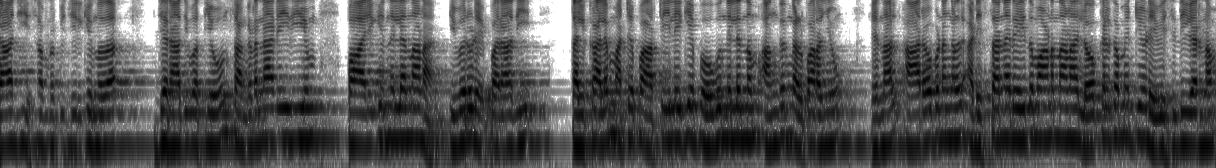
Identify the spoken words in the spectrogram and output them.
രാജി സമർപ്പിച്ചിരിക്കുന്നത്. ജനാധിപത്യവും സംഘടനാ രീതിയും പാലിക്കുന്നില്ലെന്നാണ് ഇവരുടെ പരാതി. തൽക്കാലം മറ്റ് പാർട്ടിയിലേക്ക് പോകുന്നില്ലെന്നും അംഗങ്ങൾ പറഞ്ഞു. എന്നാൽ ആരോപണങ്ങൾ അടിസ്ഥാനരഹിതമാണെന്നാണ് ലോക്കൽ കമ്മിറ്റിയുടെ വിശദീകരണം.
